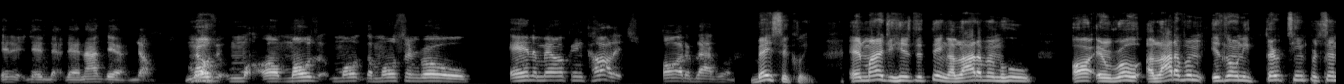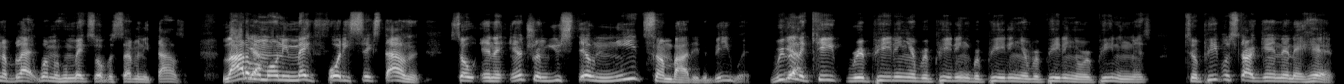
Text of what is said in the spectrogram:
they're, they're, not there. No. Most, no. Uh, most, most, the most enrolled in American college are the black women. Basically. And mind you, here's the thing: a lot of them who are enrolled, a lot of them is only 13% of black women who makes over 70,000. A lot of yeah. them only make 46,000. So in an interim, you still need somebody to be with. We're yeah. going to keep repeating and repeating, repeating and repeating and repeating this till people start getting in their head.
